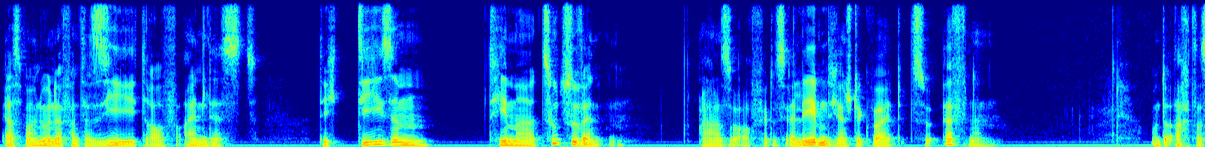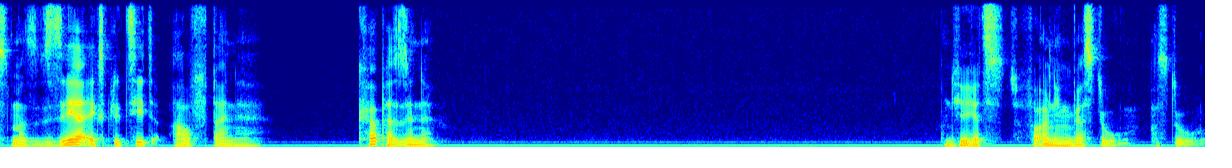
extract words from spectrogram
erstmal nur in der Fantasie darauf einlässt, dich diesem Thema zuzuwenden, also auch für das Erleben dich ein Stück weit zu öffnen, und du achtest mal sehr explizit auf deine Körpersinne, und hier jetzt vor allen Dingen, was du, was du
